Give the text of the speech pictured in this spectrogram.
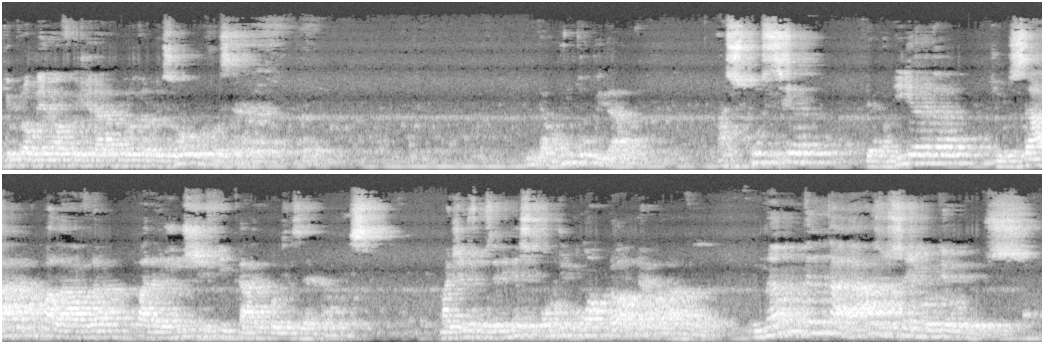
Que o problema foi gerado por outra pessoa ou por você? Então, muito cuidado. Astúcia demoníaca de usar a palavra para justificar coisas erradas. Mas Jesus ele responde com a própria palavra: Não tentarás o Senhor teu Deus.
